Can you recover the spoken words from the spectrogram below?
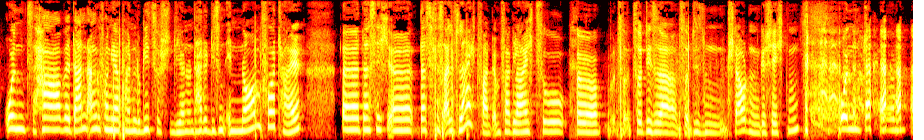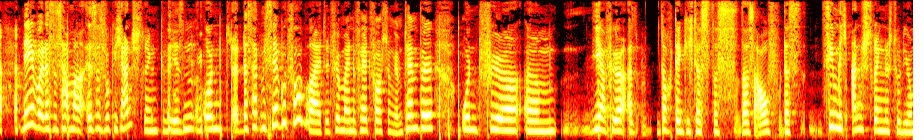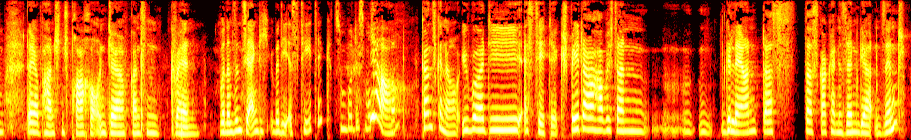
und habe dann angefangen, Japanologie zu studieren und hatte diesen enormen Vorteil, äh, dass ich, äh, dass ich das alles leicht fand im Vergleich zu, äh, zu, zu dieser, zu diesen Staudengeschichten. Und ähm, nee, weil das ist Hammer, ist es wirklich anstrengend gewesen. Und äh, das hat mich sehr gut vorbereitet für meine Feldforschung im Tempel und für ähm, ja, für, also doch denke ich, dass das, das auf, das ziemlich anstrengende Studium der japanischen Sprache und der ganzen Quellen. Aber dann sind Sie eigentlich über die Ästhetik zum Buddhismus ja, gekommen? Ganz genau, über die Ästhetik. Später habe ich dann gelernt, dass das gar keine Zen-Gärten sind,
